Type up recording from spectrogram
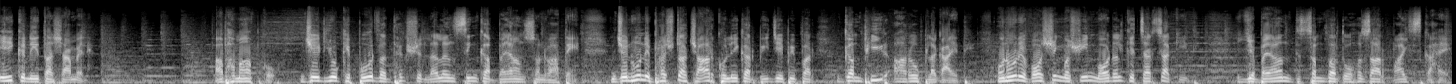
एक नेता शामिल है। अब हम आपको जेडीयू के पूर्व अध्यक्ष ललन सिंह का बयान सुनवाते हैं, जिन्होंने भ्रष्टाचार को लेकर बीजेपी पर गंभीर आरोप लगाए थे। उन्होंने वॉशिंग मशीन मॉडल की चर्चा की थी। यह बयान दिसंबर 2022 का है,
